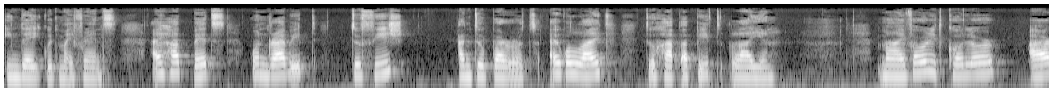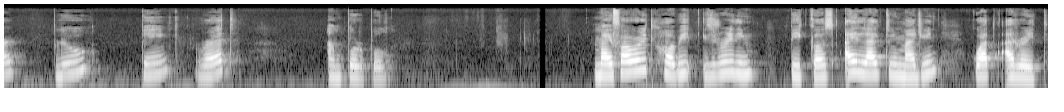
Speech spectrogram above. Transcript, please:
in day with my friends. I had pets, one rabbit, two fish, and two parrots. I would like to have a pet lion. My favorite color are blue, pink, red, and purple. My favorite hobby is reading because I like to imagine what I read.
